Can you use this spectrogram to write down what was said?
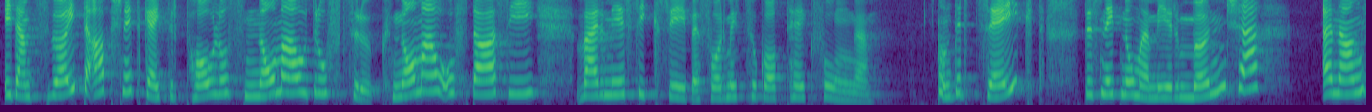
In dem zweiten Abschnitt geht der Paulus nochmal darauf zurück, nochmal auf das ein, wer wir waren, bevor wir zu Gott haben gefunden Und er zeigt, dass nicht nur wir Menschen einander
